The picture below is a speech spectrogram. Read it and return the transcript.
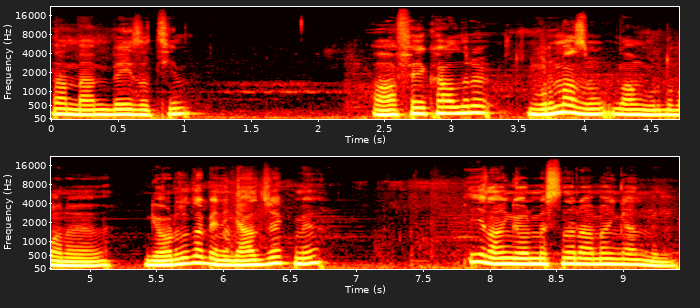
Tamam ben bir base atayım. AFK'ları vurmaz mı? Lan vurdu bana ya. Gördü de beni gelecek mi? İyi lan görmesine rağmen gelmedi.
